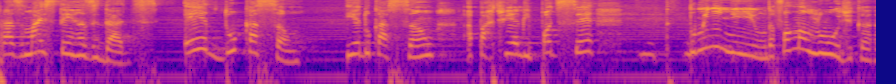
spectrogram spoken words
para as mais tenras idades. Educação. E educação a partir ali pode ser do menininho, da forma lúdica,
